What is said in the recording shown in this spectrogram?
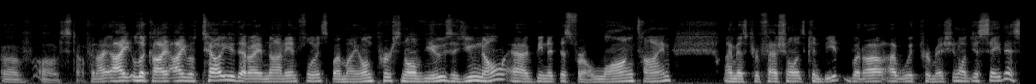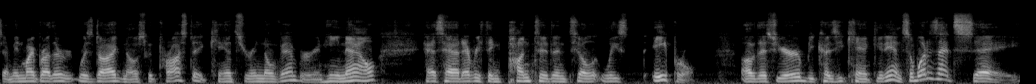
of, of stuff. And I, I look, I, I will tell you that I am not influenced by my own personal views. As you know, I've been at this for a long time. I'm as professional as can be, but uh, with permission, I'll just say this. I mean, my brother was diagnosed with prostate cancer in November, and he now has had everything punted until at least April of this year because he can't get in. So what does that say?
